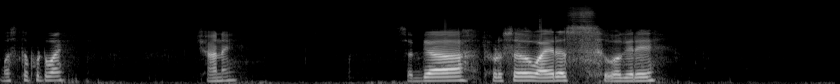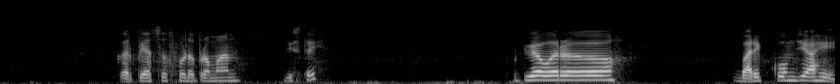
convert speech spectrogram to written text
मस्त फुटवा आहे छान आहे. सध्या थोडंसं व्हायरस वगैरे करप्याचं थोडं प्रमाण दिसतंय. फुटव्यावर बारीक कोंब जे आहे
